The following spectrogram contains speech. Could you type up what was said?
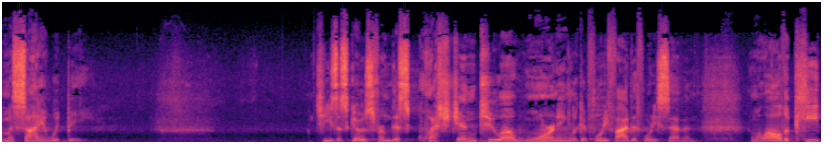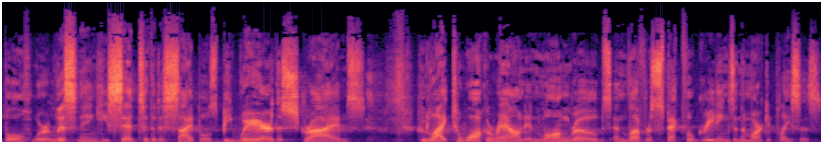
the Messiah would be. Jesus goes from this question to a warning. Look at 45 to 47. And while all the people were listening, he said to the disciples, Beware the scribes who like to walk around in long robes and love respectful greetings in the marketplaces,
